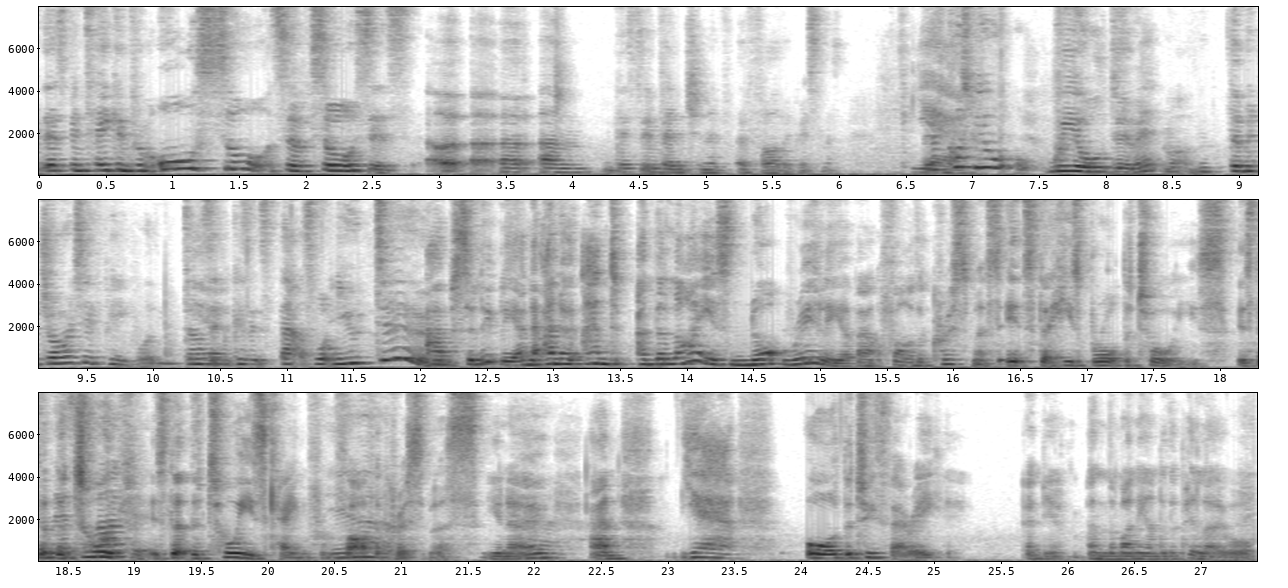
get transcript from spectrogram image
that's been taken from all sorts of sources. Uh, uh, uh, um, this invention of, of Father Christmas. And yeah. of course, we all we all do it. The majority of people does Yeah. it because it's that's what you do. Absolutely, and and and and the lie is not really about Father Christmas. It's that he's brought the toys. It's that And the toy. magic. It's that the toys came from Father Christmas. You know, Yeah. and yeah, or the tooth fairy, and yeah, and the money under the pillow, or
